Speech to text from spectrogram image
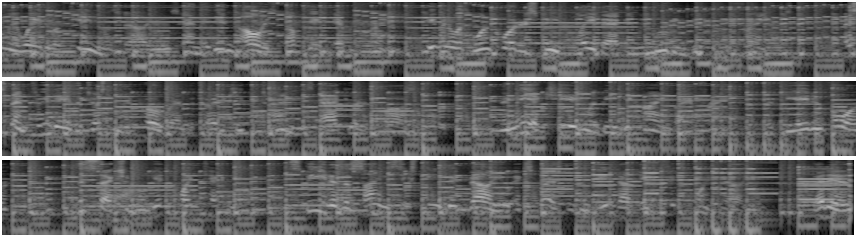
only way to obtain those values, and they didn't always update every frame, even with one-quarter speed playback and removing duplicate frames. I spent three days adjusting my program to try to keep the timing as accurate as possible. They may occasionally be behind by a frame, 58 and 4. This section will get quite technical. Speed is assigned 16-bit value out 8 fixed point value. That is,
